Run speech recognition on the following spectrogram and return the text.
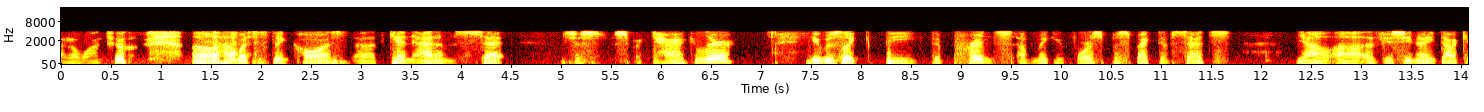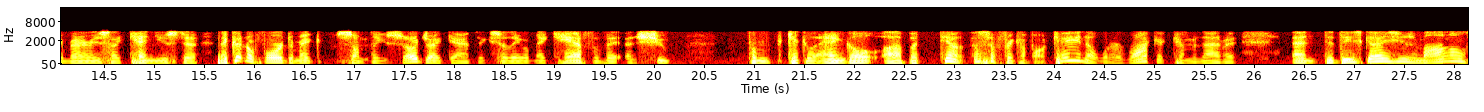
I don't want to. Uh, how much this thing cost? Uh, Ken Adam's set is just spectacular. He was like the the prince of making forced perspective sets. You know, uh, if you've seen any documentaries, like Ken used to, they couldn't afford to make something so gigantic, so they would make half of it and shoot from a particular angle. Uh, but you know, that's a freaking volcano with a rocket coming out of it. And did these guys use models?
